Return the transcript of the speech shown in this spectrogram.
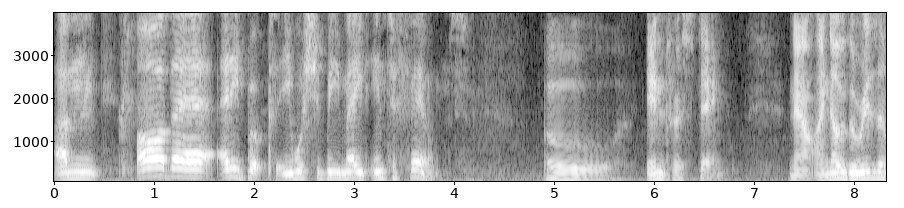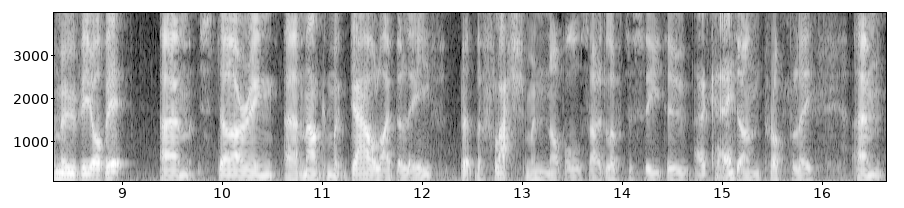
Um, are there any books that you wish should be made into films? Oh, interesting. Now, I know there is a movie of it, um, starring uh, Malcolm McDowell, I believe, but the Flashman novels I'd love to see do Okay. done properly. Um,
